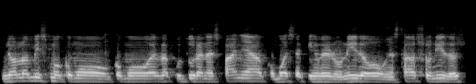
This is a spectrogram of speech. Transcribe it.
no es lo mismo como, como es la cultura en España, como es aquí en Reino Unido o en Estados Unidos.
